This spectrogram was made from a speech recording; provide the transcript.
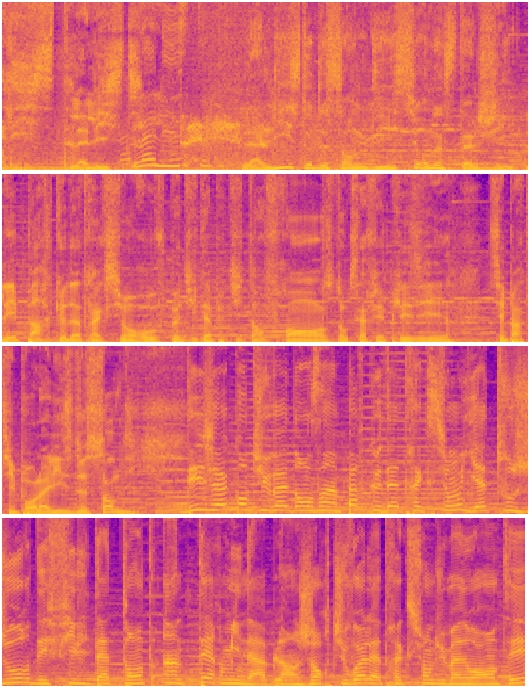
La liste. La liste. La liste. La liste de Sandy sur Nostalgie. Les parcs d'attractions rouvrent petit à petit en France, donc ça fait plaisir. C'est parti pour la liste de Sandy. Déjà, quand tu vas dans un parc d'attractions, il y a toujours des files d'attente interminables. hein. Genre, tu vois l'attraction du manoir hanté,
